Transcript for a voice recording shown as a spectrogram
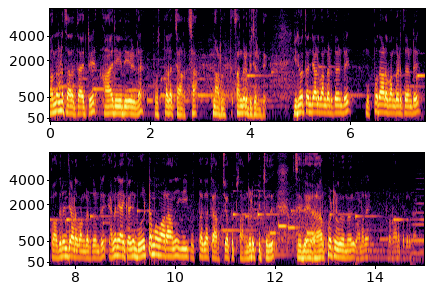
പന്ത്രണ്ട് സ്ഥലത്തായിട്ട് ആ രീതിയിലുള്ള പുസ്തക ചർച്ച നടത്തി സംഘടിപ്പിച്ചിട്ടുണ്ട്. ഇരുപത്തഞ്ചാൾ പങ്കെടുത്തിട്ടുണ്ട് മുപ്പതാൾ പങ്കെടുത്തിട്ടുണ്ട് പതിനഞ്ചാൾ പങ്കെടുത്തിട്ടുണ്ട്. എങ്ങനെയായി കഴിഞ്ഞാൽ വീട്ടമ്മമാരാണ് ഈ പുസ്തക ചർച്ചയൊക്കെ സംഘടിപ്പിച്ചത് ഇത് ഏർപ്പെട്ടുള്ളത് എന്നത് വളരെ പ്രധാനപ്പെട്ട ഒരു കാര്യമാണ്.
